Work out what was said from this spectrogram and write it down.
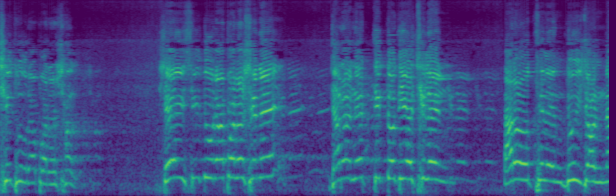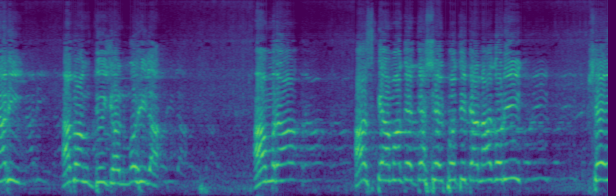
সিঁদুর অপারেশন। সেই সিঁদুর অপারেশনে যারা নেতৃত্ব দিয়েছিলেন, তারাও ছিলেন দুইজন নারী এবং দুইজন মহিলা। আমরা আজকে আমাদের দেশের প্রতিটা নাগরিক সেই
